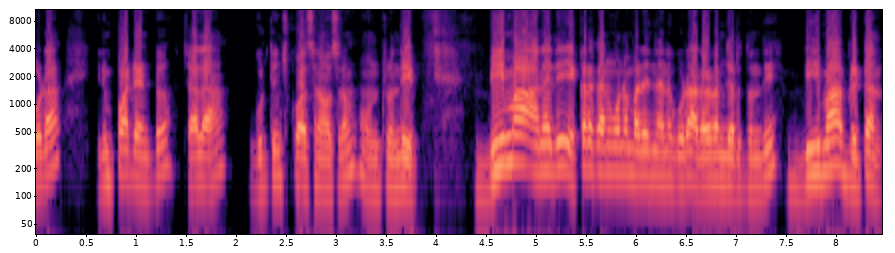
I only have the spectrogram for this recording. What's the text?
కూడా ఇంపార్టెంట్ చాలా గుర్తుంచుకోవాల్సిన అవసరం ఉంటుంది. బీమా అనేది ఎక్కడ కనుగొనబడింది అని కూడా అడగడం జరుగుతుంది. బీమా బ్రిటన్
